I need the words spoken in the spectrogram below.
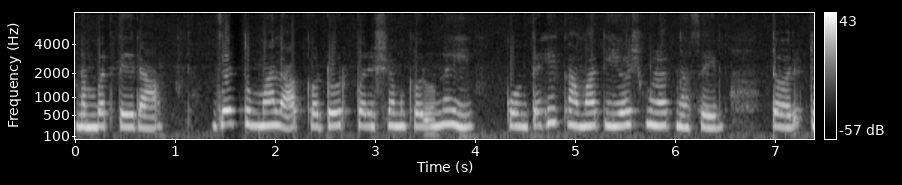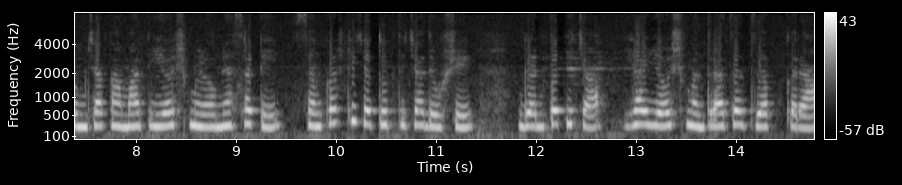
नंबर तेरा. जर तुम्हाला कठोर परिश्रम करूनही कोणत्याही कामात यश मिळत नसेल तर तुमच्या कामात यश मिळवण्यासाठी संकष्टी चतुर्थीच्या दिवशी गणपतीच्या ह्या यश मंत्राचा जप करा.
